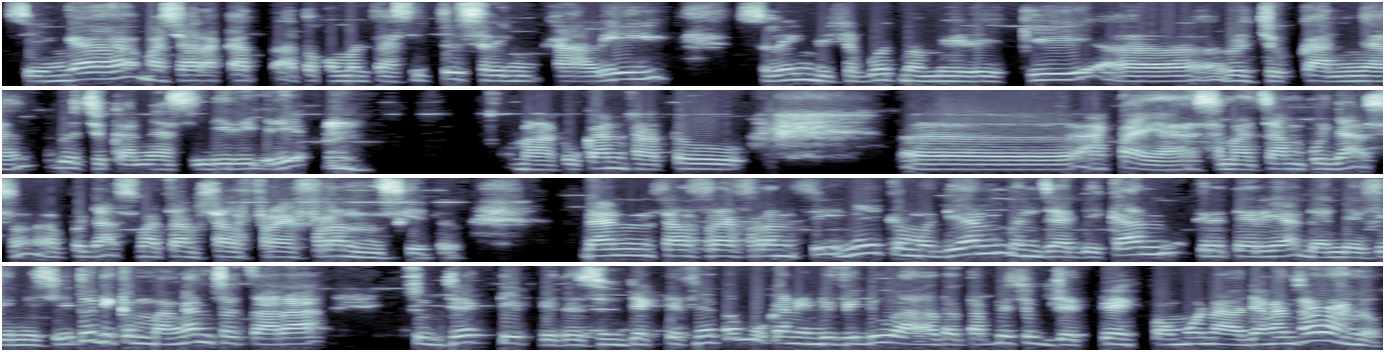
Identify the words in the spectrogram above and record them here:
sehingga masyarakat atau komunitas itu sering kali sering disebut memiliki uh, rujukannya rujukannya sendiri. Jadi melakukan satu uh, apa ya semacam punya punya semacam self reference gitu. Dan self reference ini kemudian menjadikan kriteria dan definisi itu dikembangkan secara subjektif gitu. Subjektifnya itu bukan individual tetapi subjektif komunal. Jangan salah loh.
